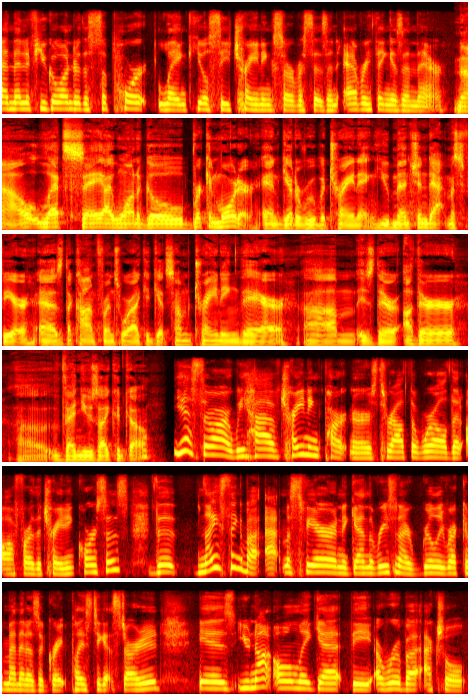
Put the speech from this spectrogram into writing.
And then if you go under the support link, you'll see training services and everything is in there. Now, let's say I want to go brick and mortar and get Aruba training. You mentioned Atmosphere as the conference where I could get some training there. Um, is there other uh, venues I could go? Yes, there are. We have training partners throughout the world that offer the training courses. The nice thing about Atmosphere, and again, the reason I really recommend it as a great place to get started, is you not only get the Aruba actual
